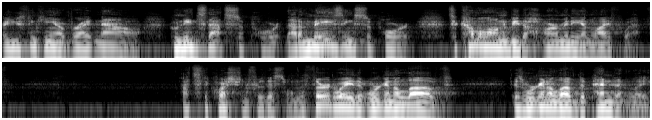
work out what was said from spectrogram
are you thinking of right now who needs that support, that amazing support to come along and be the harmony in life with? That's the question for this one. The third way that we're going to love is we're going to love dependently.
